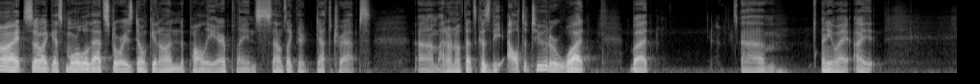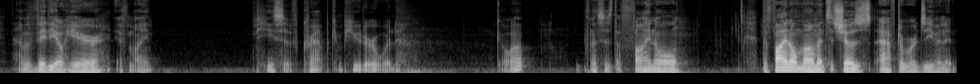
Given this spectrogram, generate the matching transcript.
All right, so I guess moral of that story is don't get on Nepali airplanes. Sounds like they're death traps. Um, I don't know if that's because of the altitude or what, but um, anyway, I have a video here. If my piece of crap computer would go up, this is the final, the final moments. It shows afterwards, even it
